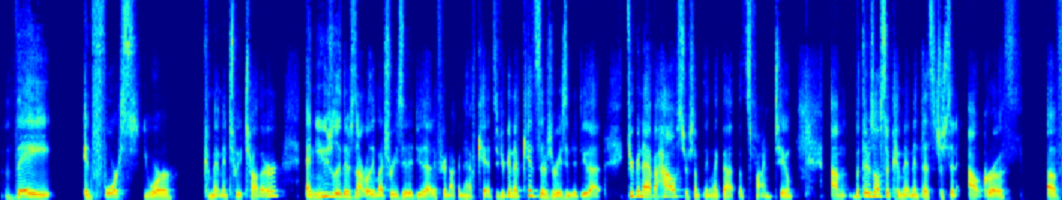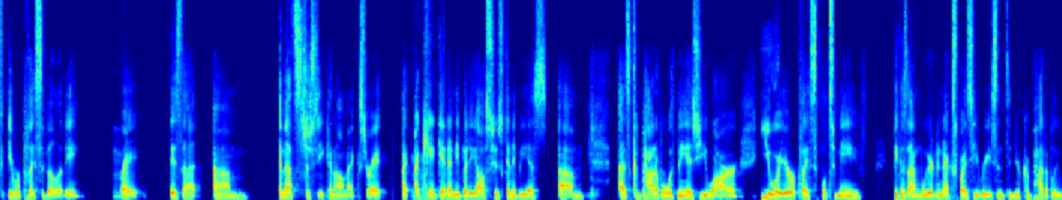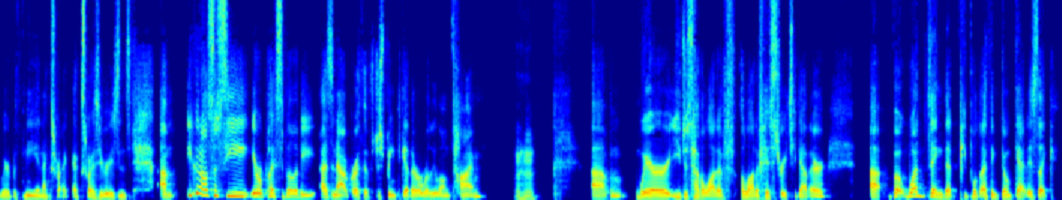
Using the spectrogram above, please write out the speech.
they enforce your commitment to each other. And mm-hmm. usually there's not really much reason to do that if you're not going to have kids. If you're going to have kids, there's a reason to do that. If you're going to have a house or something like that, that's fine too. Um, but there's also commitment that's just an outgrowth of irreplaceability, mm-hmm. right? Is that, um, and that's just economics, right? I, mm-hmm. I can't get anybody else who's going to be as um, as compatible with me as you are. You are irreplaceable to me because I'm weird in XYZ reasons and you're compatibly weird with me in X, XYZ reasons. Um, you can also see irreplaceability as an outgrowth of just being together a really long time. Mm-hmm. Um, where you just have a lot of a lot of history together. Uh, but one thing that people I think don't get is like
